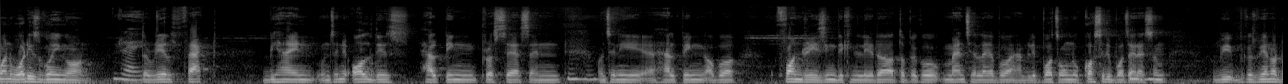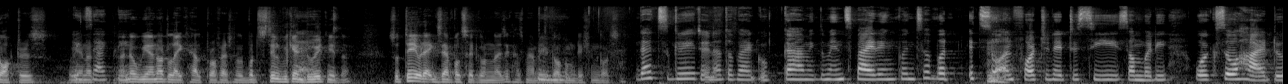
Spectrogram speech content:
one what is going on. The real fact behind हुन्छ नि all this helping process and हुन्छ नि हेल्पिङ अब फन्ड रेजिङदेखि लिएर तपाईँको मान्छेलाई अब हामीले बचाउनु कसरी बचाइरहेछौँ because we are not doctors we are not Exactly. होइन we are not like health professional but still we can do it नि त सो त्यही एउटा इक्जाम्पल सेट गर्नलाई चाहिँ खासमा हामीले डकुमेन्टेसन गर्छौँ। द्याट्स ग्रेट होइन तपाईँहरूको काम एकदमै इन्सपाइरिङ पनि छ but it's so unfortunate to see somebody work so hard to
